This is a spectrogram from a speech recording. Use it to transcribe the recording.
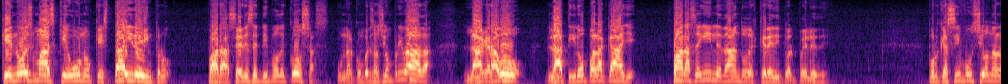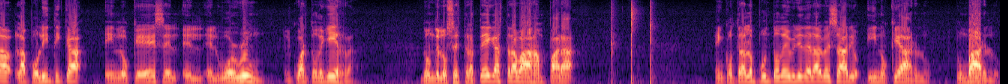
que no es más que uno que está ahí dentro para hacer ese tipo de cosas. Una conversación privada, la grabó, la tiró para la calle para seguirle dando descrédito al PLD. Porque así funciona la, política en lo que es el, el War Room, el cuarto de guerra, donde los estrategas trabajan para encontrar los puntos débiles del adversario y noquearlo, tumbarlo.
